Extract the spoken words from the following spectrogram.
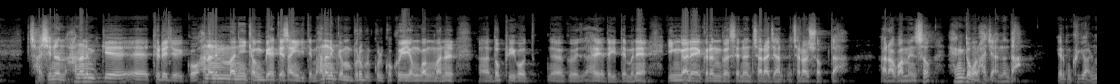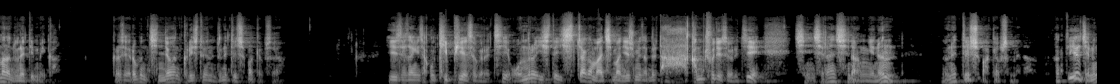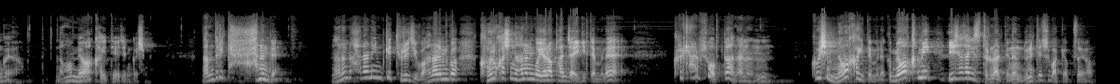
자신은 하나님께 들여져 있고 하나님만이 경배의 대상이기 때문에 하나님께 무릎을 꿇고 그의 영광만을 어, 높이고 어, 그 해야 되기 때문에 인간의 그런 것에는 절하지 절할 수 없다라고 하면서 행동을 하지 않는다. 여러분 그게 얼마나 눈에 띕니까? 그래서 여러분 진정한 그리스도인은 눈에 띌 수밖에 없어요. 이 세상이 자꾸 기피해서 그렇지 오늘날 이 시대에 십자가 많지만 예수 믿는 사람들이 다 감추어져 있어 그렇지 진실한 신앙인은 눈에 띌 수밖에 없습니다. 띄어지는 거예요. 너무 명확하게 띄어지는 것입니다. 남들이 다 하는데 나는 하나님께 들어지고 하나님과 거룩하신 하나님과 연합한 자이기 때문에 그렇게 할 수 없다 나는 그것이 명확하기 때문에 그 명확함이 이 세상에서 드러날 때는 눈에 띌 수밖에 없어요.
